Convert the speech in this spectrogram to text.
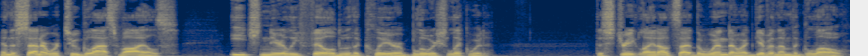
In the center were two glass vials, each nearly filled with a clear, bluish liquid. The streetlight outside the window had given them the glow.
